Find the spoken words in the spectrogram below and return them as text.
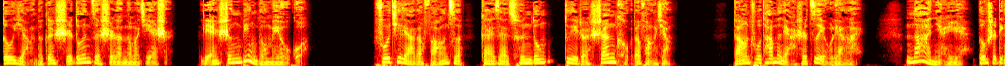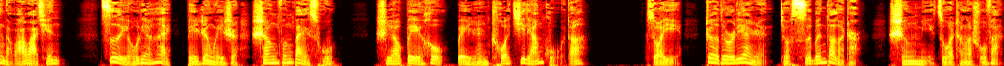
都养得跟石墩子似的那么结实，连生病都没有过。夫妻俩的房子盖在村东，对着山口的方向。当初他们俩是自由恋爱，那年月都是定的娃娃亲。自由恋爱被认为是伤风败俗，是要背后被人戳脊梁骨的，所以。这对恋人就私奔到了这儿，生米做成了熟饭。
